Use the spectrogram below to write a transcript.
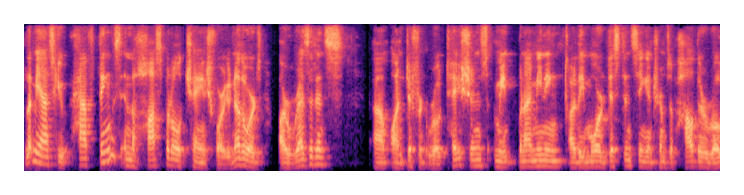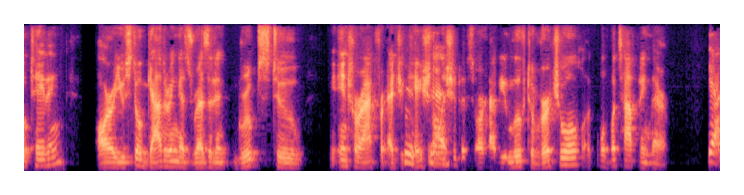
Let me ask you, have things in the hospital changed for you? In other words, are residents um, on different rotations? I mean, when I'm meaning, are they more distancing in terms of how they're rotating? Are you still gathering as resident groups to interact for educational no. initiatives, or have you moved to virtual? What's happening there? Yeah,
